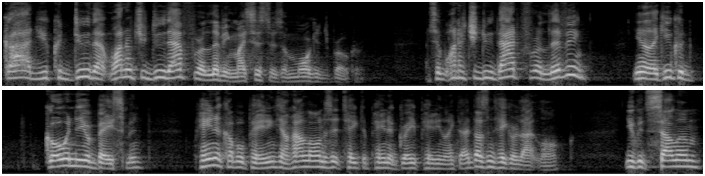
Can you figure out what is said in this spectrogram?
God, you could do that. Why don't you do that for a living?" My sister's a mortgage broker. I said, "Why don't you do that for a living? You know, like you could go into your basement, paint a couple paintings. Now, how long does it take to paint a great painting like that? It doesn't take her that long. You could sell them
